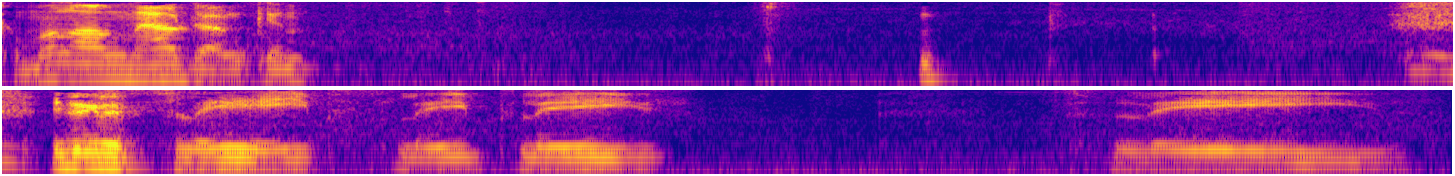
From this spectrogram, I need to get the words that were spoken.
come along now, Duncan. He's gonna sleep, sleep, please, please.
